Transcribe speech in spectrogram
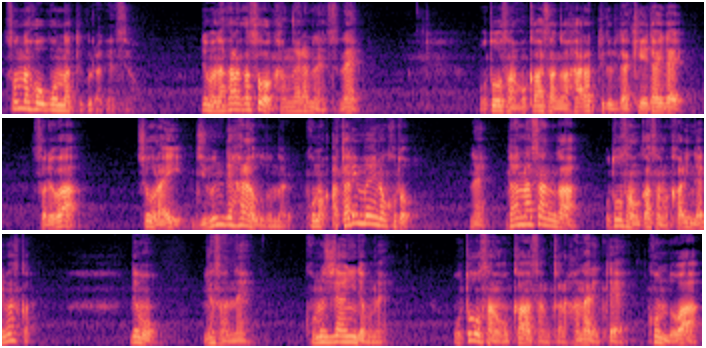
そんな方向になってくるわけですよ。でもなかなかそうは考えられないですね。お父さんお母さんが払ってくれた携帯代、それは将来自分で払うことになる。この当たり前のこと。ね。旦那さんがお父さんお母さんの代わりになりますか？でも、皆さんね、この時代にでもね、お父さんお母さんから離れて、今度は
